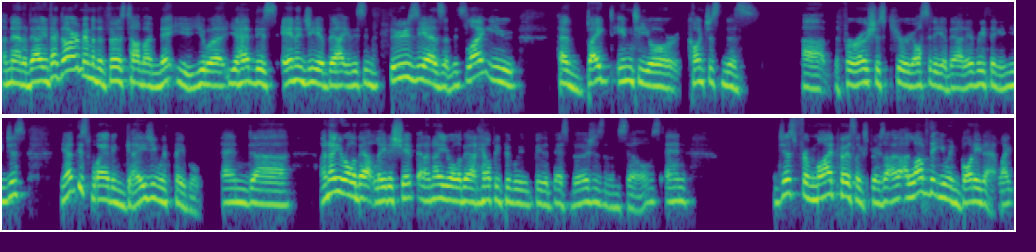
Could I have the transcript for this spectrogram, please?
amount of value. In fact, I remember the first time I met you, you were you had this energy about you, this enthusiasm. It's like you have baked into your consciousness uh, the ferocious curiosity about everything, and you just you have this way of engaging with people. And uh, I know you're all about leadership, and I know you're all about helping people be the best versions of themselves. And just from my personal experience, I, I love that you embody that. Like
